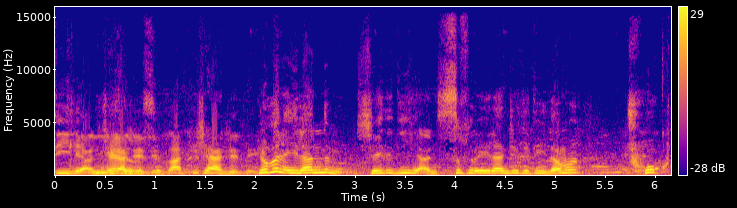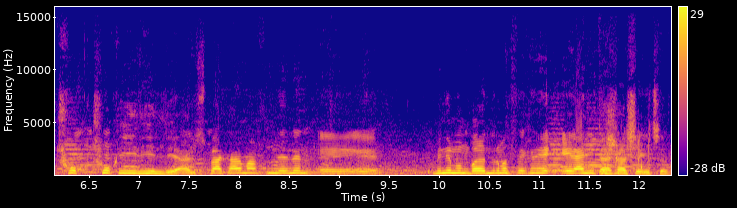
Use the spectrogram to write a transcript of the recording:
değil yani. Hiç eğlenceli izlemesi. değil. Zaten hiç eğlenceli değil. Ya ben eğlendim. Şey de değil yani. Sıfır eğlence de değil ama çok çok çok iyi değildi yani. Süper kahraman filmlerinin eee, minimum barındırması gereken e- eğlence Gel karşıya geçelim.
